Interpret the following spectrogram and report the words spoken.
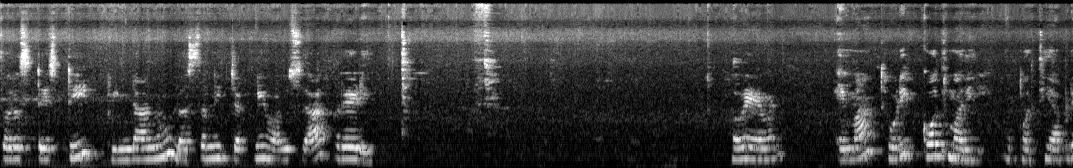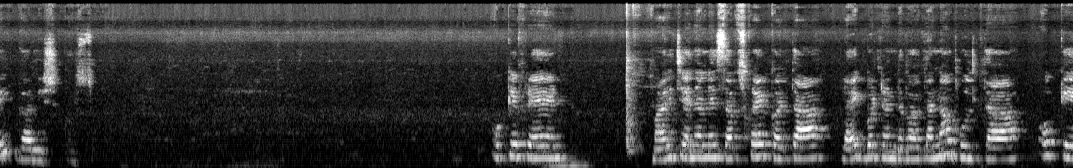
સરસ ટેસ્ટી ભીંડાનું લસણની ચટણીવાળું શાક રેડી હવે એમાં એમાં થોડી કોથમરી ઉપરથી આપણે ગાર્નિશ કરશું. ઓકે ફ્રેન્ડ મારી ચેનલને સબસ્ક્રાઈબ કરતા લાઇક બટન દબાવતા ન ભૂલતા. ઓકે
